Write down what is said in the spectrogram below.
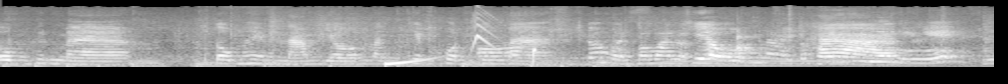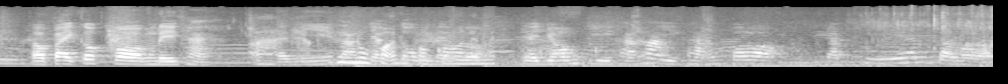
ต้มขึ้นมาต้มให้มันน้ำย้อมมันเข้มข้นขึ้นมา ก็เหมือนประมาณแบบเคี่ยวต้มนานก็ค่ะเคี่ยวอย่างงี้ต่อไปก็กรองเลยค่ะอะอันนี้พี่หลังหนูจากขอต้มขอกรองได้แล้วไหมก็จะย้อมกี่ครั้งกี่ครั้งก็ อย่าเพี้ยนตลอด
